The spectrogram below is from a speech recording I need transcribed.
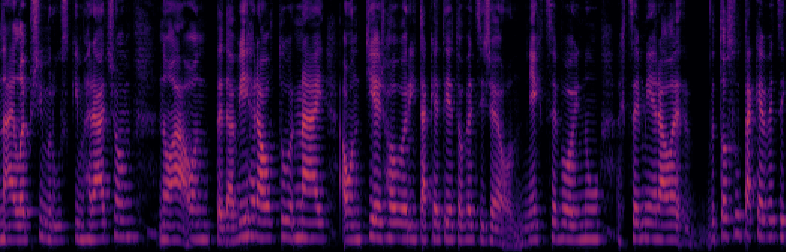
najlepším rúským hráčom. No a on teda vyhral turnaj a on tiež hovorí také tieto veci, že on nechce vojnu, chce mier, ale to sú také veci,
